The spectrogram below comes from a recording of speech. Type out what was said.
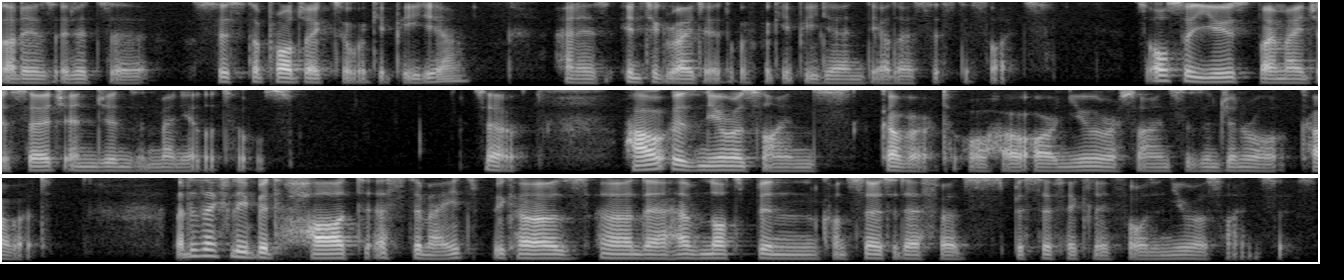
that is, it's a sister project to Wikipedia, and is integrated with Wikipedia and the other sister sites. It's also used by major search engines and many other tools. So, how is neuroscience covered, or how are neurosciences in general covered? That is actually a bit hard to estimate because uh, there have not been concerted efforts specifically for the neurosciences.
